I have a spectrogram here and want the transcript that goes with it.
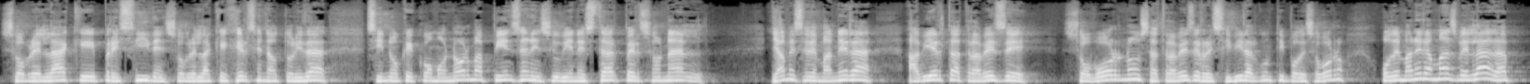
sobre la que presiden, sobre la que ejercen autoridad, sino que como norma piensan en su bienestar personal. Llámese de manera abierta a través de sobornos, a través de recibir algún tipo de soborno, o de manera más velada,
